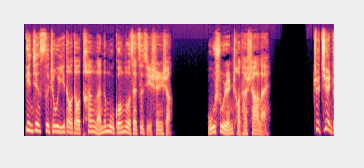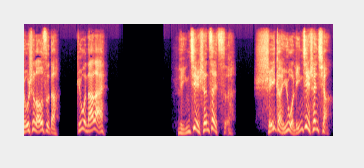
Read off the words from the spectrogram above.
便见四周一道道贪婪的目光落在自己身上，无数人朝他杀来。这卷轴是老子的，给我拿来！林剑山在此，谁敢与我林剑山抢？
